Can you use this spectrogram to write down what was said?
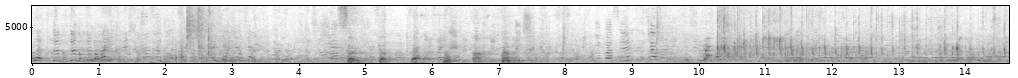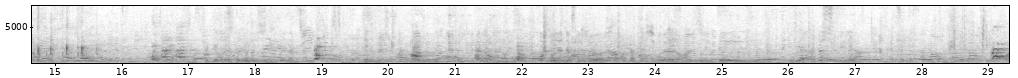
On a dedans, dedans, dedans, allez Allez, viens, viens, viens 5, 4, 3, 2, 1, go Il y en a qui se, rebattent sur leur et euh,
